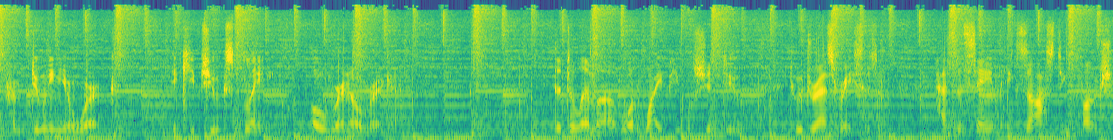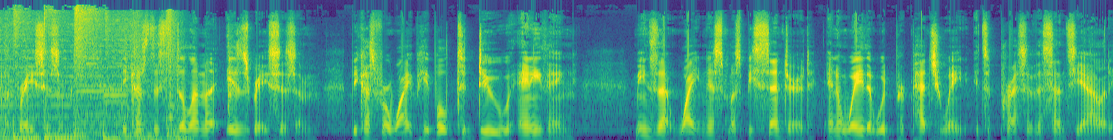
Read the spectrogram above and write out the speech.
from doing your work. It keeps you explaining over and over again. The dilemma of what white people should do to address racism has the same exhausting function of racism, because this dilemma is racism. Because for white people to do anything, means that whiteness must be centered in a way that would perpetuate its oppressive essentiality.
